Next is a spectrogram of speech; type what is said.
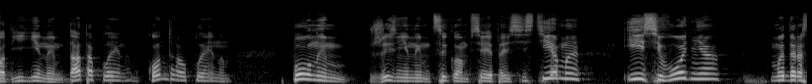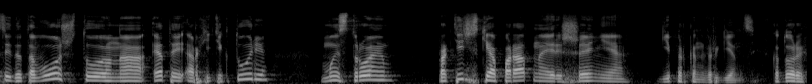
под единым датаплейном, контрол-плейном, полным жизненным циклом всей этой системы. И сегодня мы доросли до того, что на этой архитектуре мы строим практически аппаратное решение гиперконвергенции, в которых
